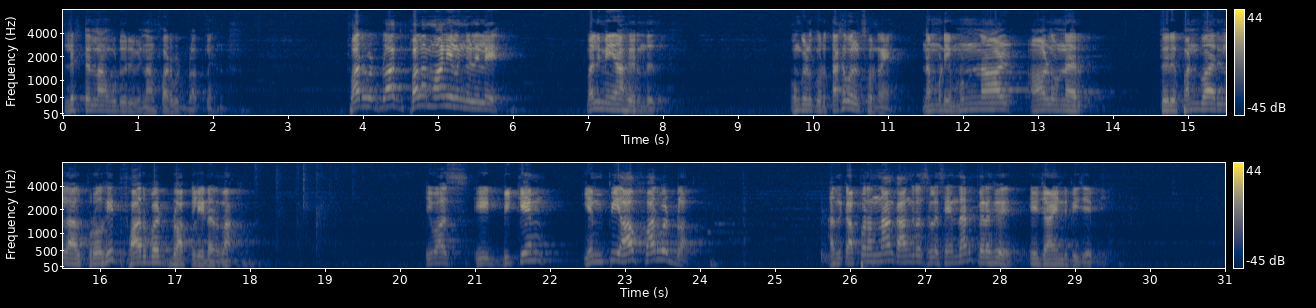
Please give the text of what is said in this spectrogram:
லெஃப்ட் எல்லாம் ஊடுருவி நான் ஃபார்வர்ட் பிளாக்ல ஃபார்வர்ட் பிளாக் பல மாநிலங்களிலே வலிமையாக இருந்தது. உங்களுக்கு ஒரு தகவல் சொல்கிறேன் நம்முடைய முன்னாள் ஆளுநர் Thiru Banwarilal Purohit forward bloc leader தான். He was he became MP of forward bloc அதுக்கப்புறம் தான் காங்கிரஸில் சேர்ந்தார் பிறகு இ ஜாயின்ட் பிஜேபி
